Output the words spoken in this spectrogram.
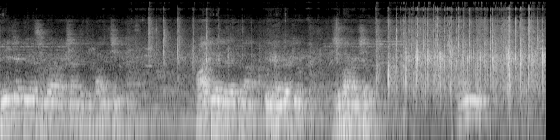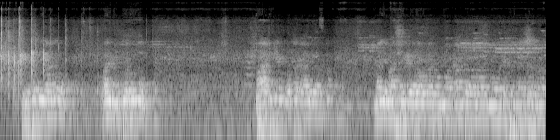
బీజేపీనే శ్రీరామ రక్ష అని చెప్పి భావించి పార్టీలో జరుగుతున్న వీరికందరికీ శుభాకాంక్షలు. కానీ తిరుపతి యాదవ్ వారి మిత్ర బృందం పార్టీకి కొత్త కాదు కాబట్టి మళ్ళీ మా శ్రీకరరావు గారు మా కాంతారావు గారు మా వడ్డేపల్లి నాగేశ్వర గారు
